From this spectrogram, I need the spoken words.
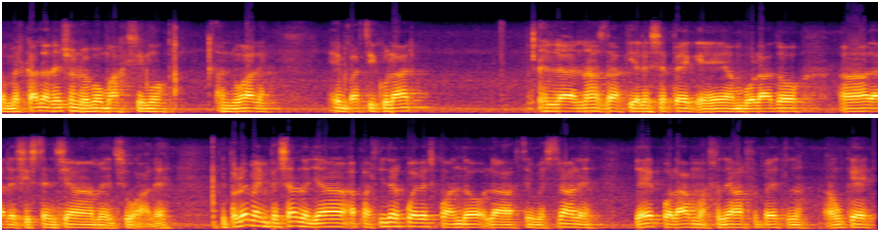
los mercados han hecho nuevo máximo anuales. En particular, el Nasdaq y el SP que han volado a la resistencia mensual. El problema ha empezado ya a partir del jueves cuando las trimestrales de Apple, Amazon y Alphabet, aunque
